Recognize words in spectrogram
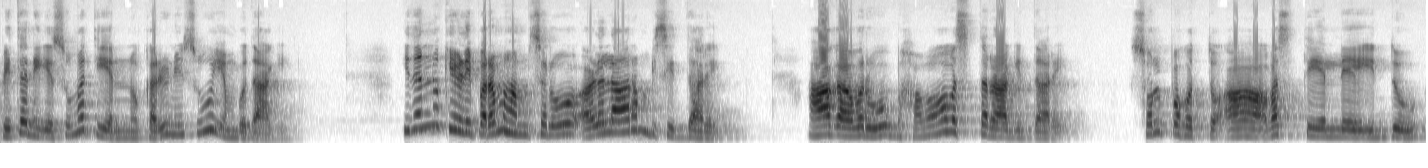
ಪಿತನಿಗೆ ಸುಮತಿಯನ್ನು ಕರುಣಿಸು ಎಂಬುದಾಗಿ. ಇದನ್ನು ಕೇಳಿ ಪರಮಹಂಸರು ಅಳಲಾರಂಭಿಸಿದ್ದಾರೆ. ಆಗ ಅವರು ಭಾವಾವಸ್ಥರಾಗಿದ್ದಾರೆ. ಸ್ವಲ್ಪ ಹೊತ್ತು ಆ ಅವಸ್ಥೆಯಲ್ಲೇ ಇದ್ದು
